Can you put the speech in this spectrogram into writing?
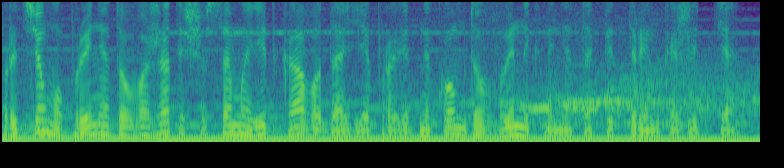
При цьому прийнято вважати, що саме рідка вода є провідником до виникнення та підтримки життя.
